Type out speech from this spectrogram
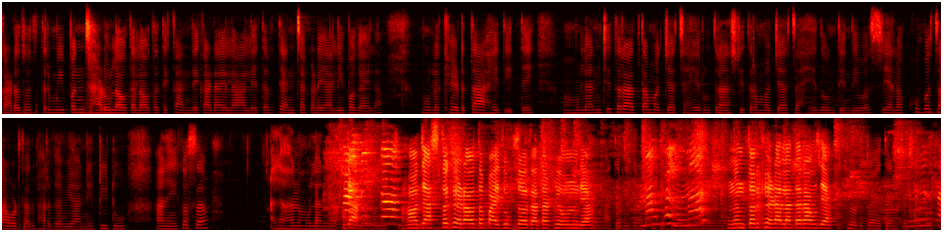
काढत होते तर मी पण झाडू लावता लावता ते कांदे काढायला आले तर त्यांच्याकडे आली बघायला. मुलं खेळता आहेत इथे. मुलांची तर आता मज्जाच आहे रुद्रांशची तर मज्जाच आहे दोन तीन दिवस. याला खूपच आवडतात भार्गवी आणि टिटू. आणि कसं लहान मुलांना हा जास्त खेळावं तर पाय दुखतात आता ठेवून द्या. नंतर खेळायला तर राहू द्या. खेळतोय त्यांच्यासोबत.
